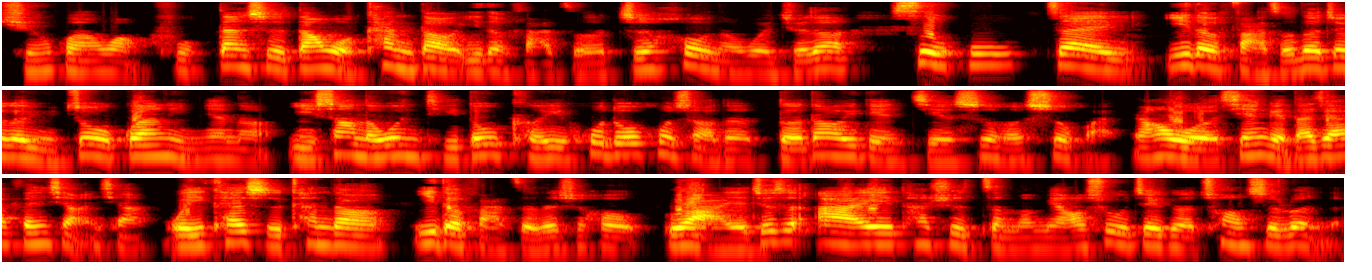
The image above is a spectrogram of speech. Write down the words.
循环往复，但是当我看到一的法则之后呢，我觉得似乎在一的法则的这个宇宙观里面呢，以上的问题都可以或多或少的得到一点解释和释怀。然后我先给大家分享一下，我一开始看到一的法则的时候，R 也就是 R A，他是怎么描述这个创世论的？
